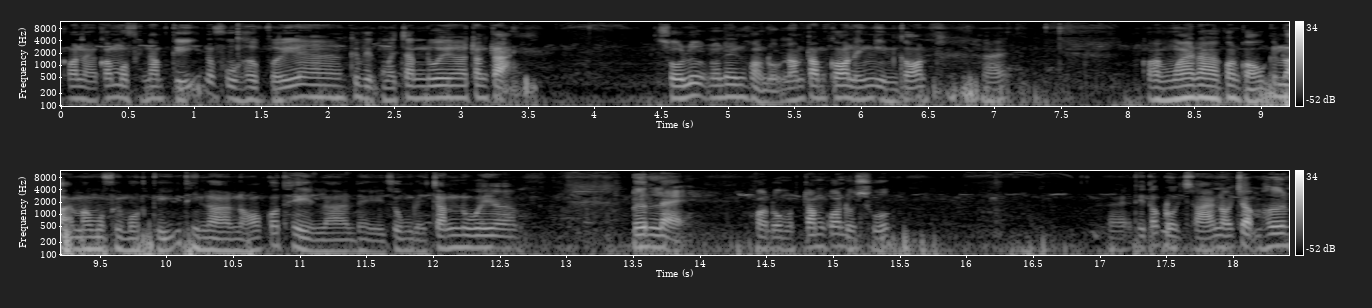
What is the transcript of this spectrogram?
Con này con 1,5 kg nó phù hợp với ờ, cái việc mà chăn nuôi ờ, trang trại. Số lượng nó lên khoảng độ 500 con đến 1000 con. Đấy. Còn ngoài ra còn có cái loại mà 1,1 kg thì là nó có thể là để dùng để chăn nuôi đơn lẻ khoảng độ 100 con đổ xuống thì tốc độ xóa nó chậm hơn.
